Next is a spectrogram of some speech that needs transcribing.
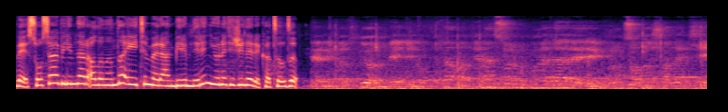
ve sosyal bilimler alanında eğitim veren birimlerin yöneticileri katıldı. katılıyorum noktada ama temel sorun burada e, kurumsallaşmadaki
